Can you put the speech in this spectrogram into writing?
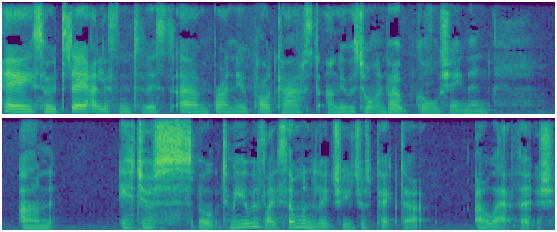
Hey, so today I listened to this um, brand new podcast and it was talking about goal shaming and it just spoke to me. It was like someone literally just picked up a wet fish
